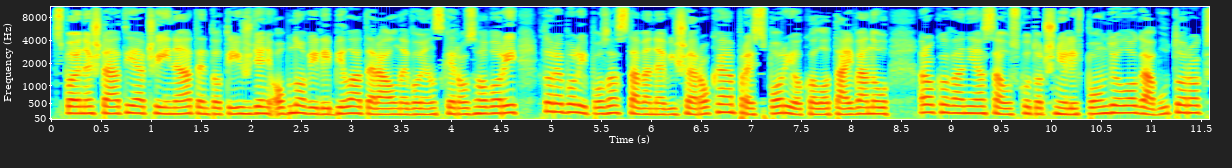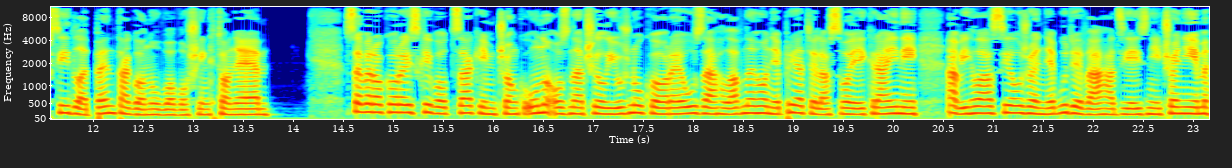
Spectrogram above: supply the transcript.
Spojené štáty a Čína tento týždeň obnovili bilaterálne vojenské rozhovory, ktoré boli pozastavené vyše roka pre spory okolo Tajvanu. Rokovania sa uskutočnili v pondelok a v útorok v sídle Pentagonu vo Washingtone. Severokorejský vodca Kim Jong-un označil Južnú Kóreu za hlavného nepriateľa svojej krajiny a vyhlásil, že nebude váhať s jej zničením.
